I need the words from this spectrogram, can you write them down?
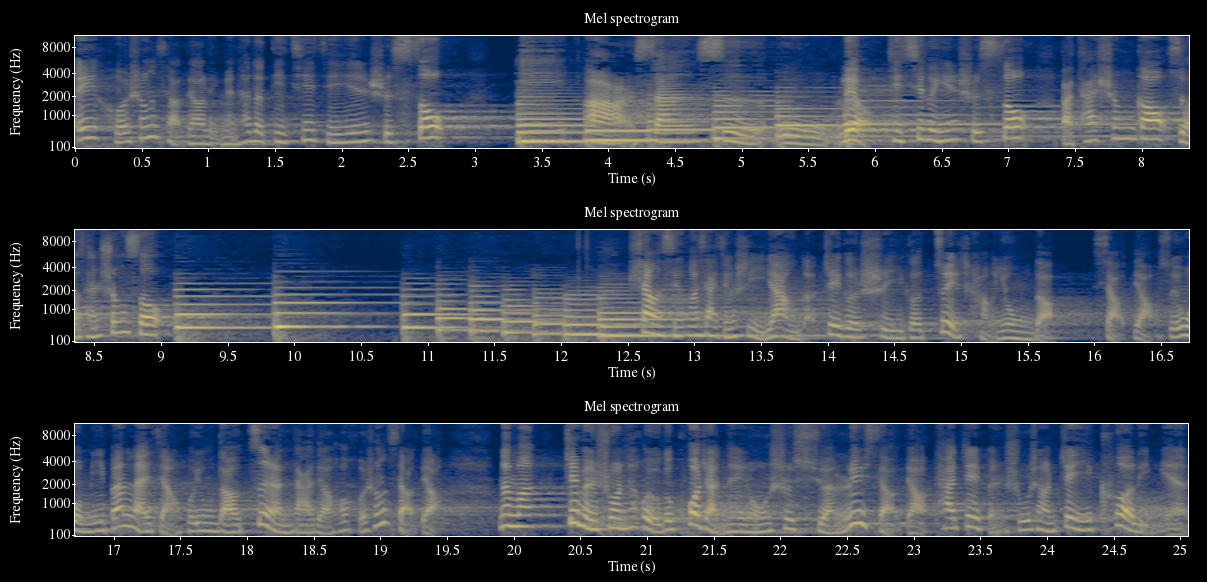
，A 和声小调里面，它的第七级音是嗦，一二三四五。六，第七个音是嗦，把它升高，所以要弹升嗦。上行和下行是一样的，这个是一个最常用的小调，所以我们一般来讲会用到自然大调和和声小调。那么这本书上它会有个扩展内容是旋律小调，它这本书上这一课里面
